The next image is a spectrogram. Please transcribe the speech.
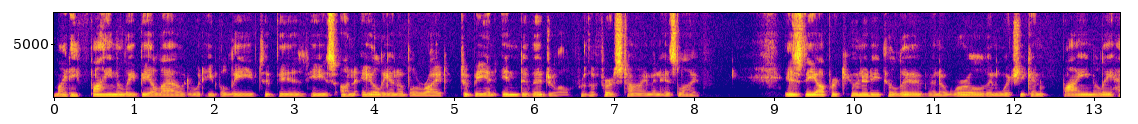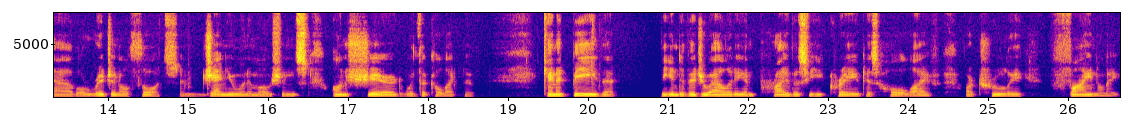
Might he finally be allowed what he believed to be his unalienable right to be an individual for the first time in his life? Is the opportunity to live in a world in which he can finally have original thoughts and genuine emotions unshared with the collective? Can it be that the individuality and privacy he craved his whole life are truly, finally,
